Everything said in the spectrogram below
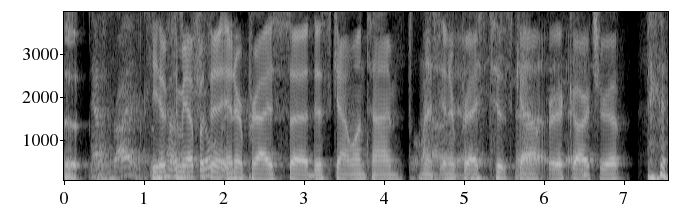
That's right. He hooked How's me your up with an enterprise uh, discount one time. Nice enterprise discount for a car trip. I'm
